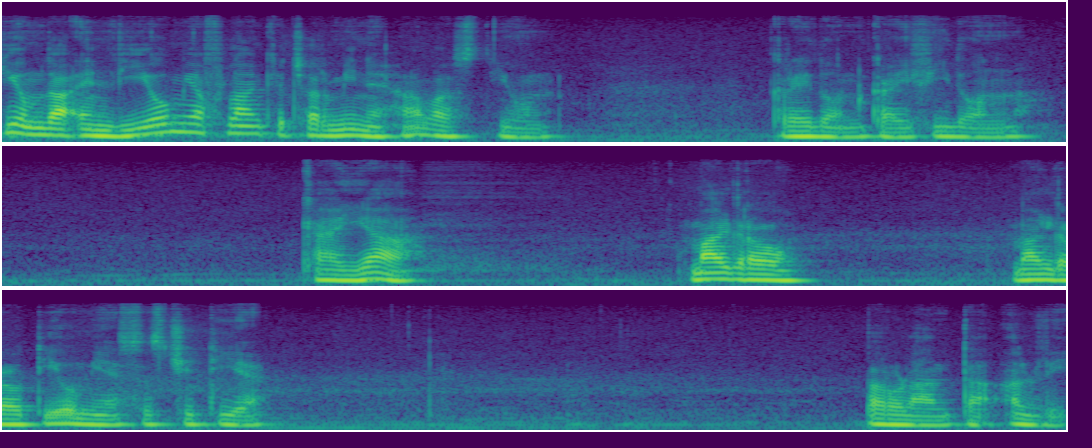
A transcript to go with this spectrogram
iom da envio mia flanke, char mine havas tiun credon cae fidon. Cae ja, malgrau malgrau tio mi esas ĉi tie parolanta al vi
